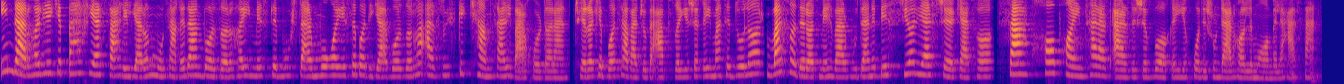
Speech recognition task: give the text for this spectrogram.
این در حالیه که برخی از تحلیلگران معتقدند بازارهایی مثل بورس در مقایسه با دیگر بازارها از ریسک کمتری برخوردارند چرا که با توجه به افزایش قیمت دلار و صادرات محور بودن بسیاری از شرکتها سهمها پایینتر از ارزش واقعی خودشون در حال معامله هستند.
